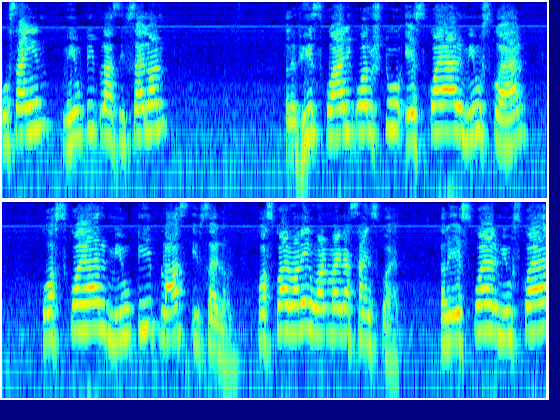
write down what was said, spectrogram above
cosine t plus epsilon তাহলে v square equals to a square mu square cos square mu t plus epsilon cos square মানে ওয়ান মাইনাস সাইন স্কোয়ার তাহলে a square mu square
